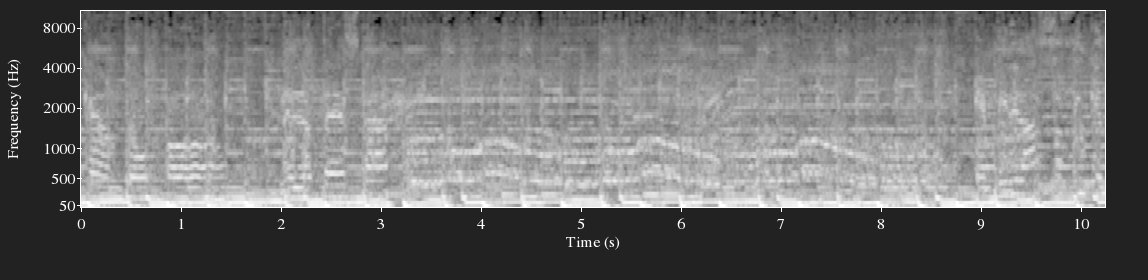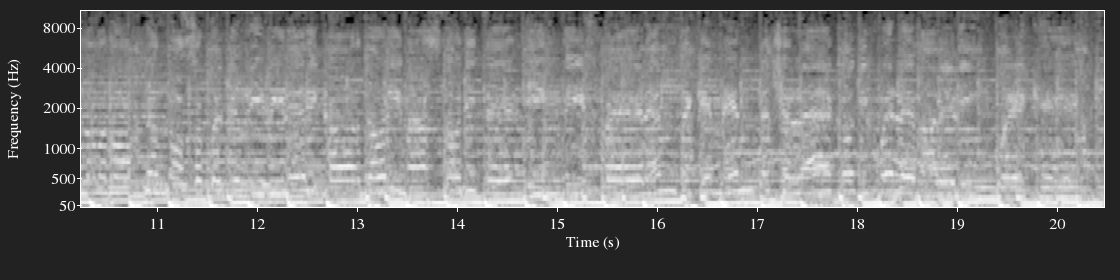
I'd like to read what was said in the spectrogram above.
canto un po' nella testa. E mi rilasso finché non avrò più addosso quel terribile ricordo rimasto di te. Indifferente che mente c'è l'eco di quelle male lingue che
